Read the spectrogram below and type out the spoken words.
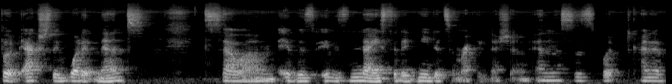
but actually what it meant. So um, it was it was nice that it needed some recognition, and this is what kind of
